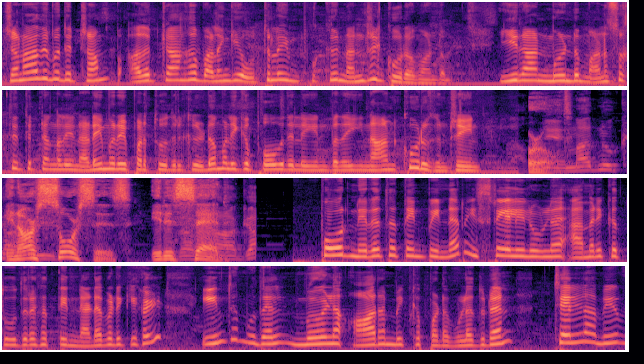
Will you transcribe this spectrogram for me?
ஜனாதிபதி ட்ரம்ப் அதற்காக வழங்கிய ஒத்துழைப்புக்கு நன்றி கூற வேண்டும். ஈரான் மீண்டும் அணுசக்தி திட்டங்களை நடைமுறைப்படுத்துவதற்கு இடமளிக்கப் போவதில்லை என்பதை நான் கூறுகின்றேன். In our sources, it is said போர் நிறுத்தத்தின் பின்னர் இஸ்ரேலில் உள்ள அமெரிக்க தூதரகத்தின் நடவடிக்கைகள் இன்று முதல் மீள ஆரம்பிக்கப்பட உள்ளதுடன் டெல்லாவிவ்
